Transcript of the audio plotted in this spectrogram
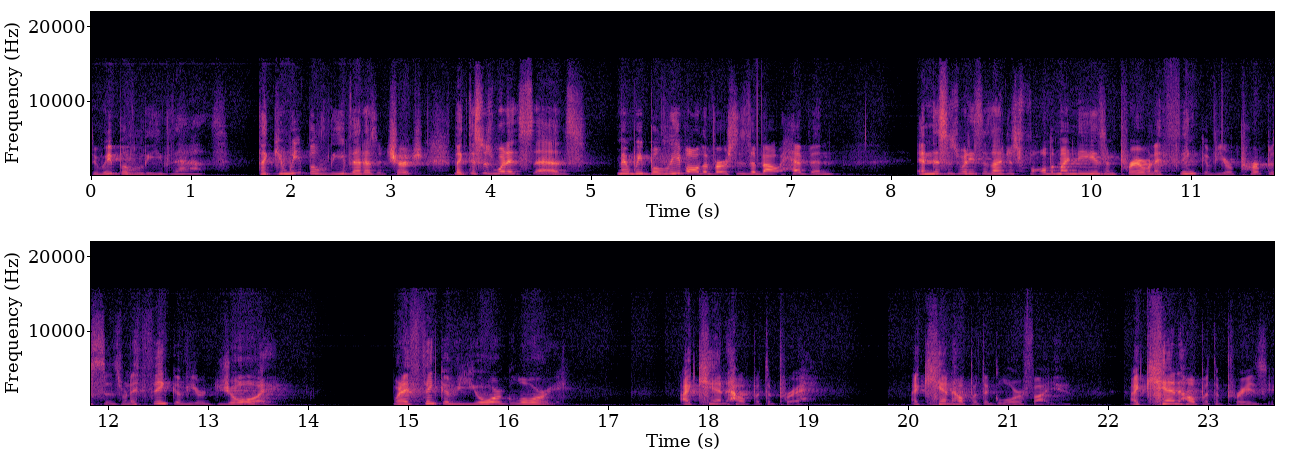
Do we believe that? Like, can we believe that as a church? Like, this is what it says. Man, we believe all the verses about heaven. And this is what he says I just fall to my knees in prayer when I think of your purposes, when I think of your joy, when I think of your glory. I can't help but to pray. I can't help but to glorify you. I can't help but to praise you.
